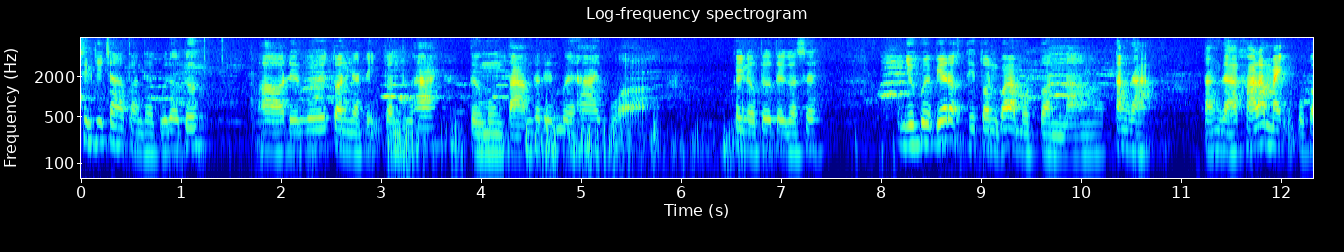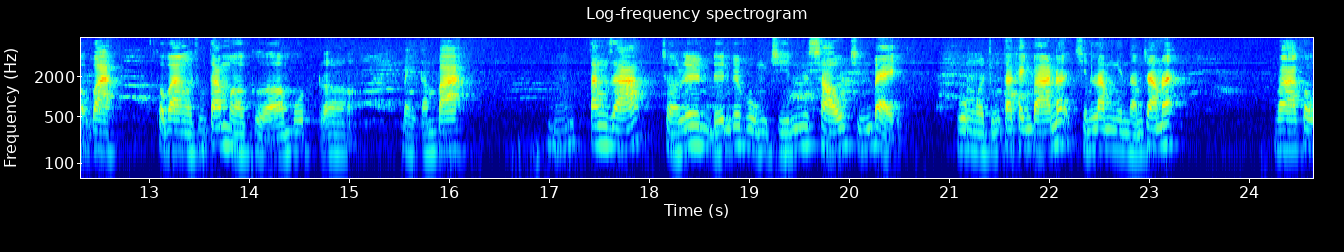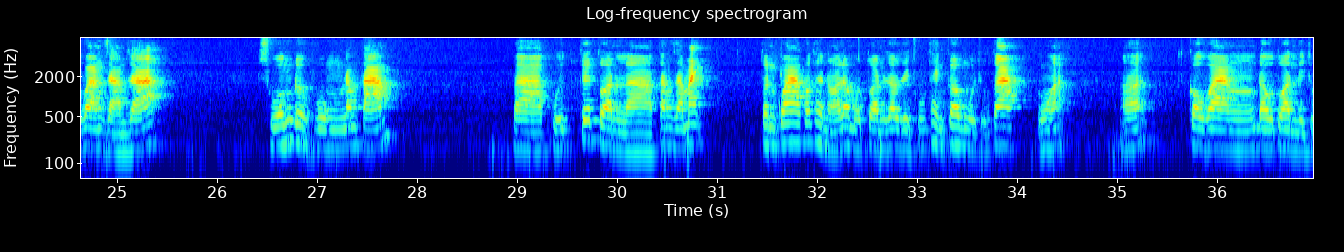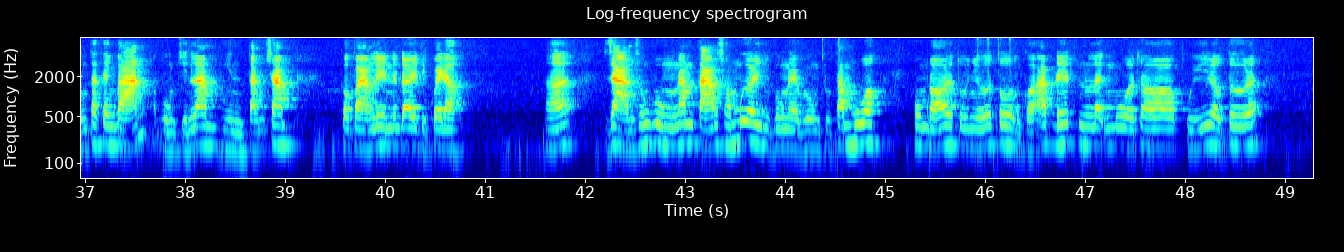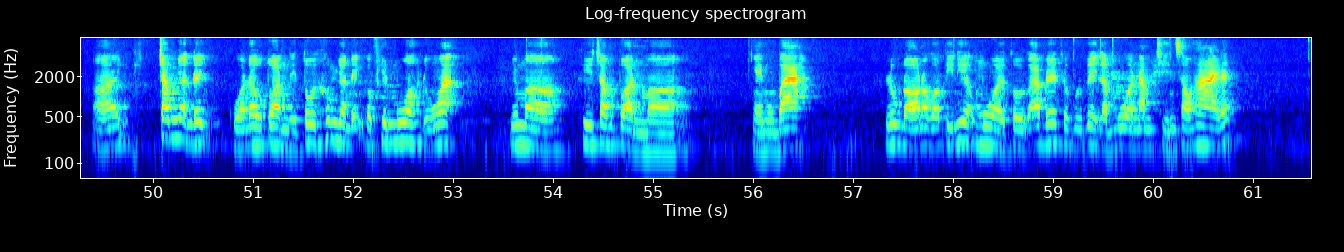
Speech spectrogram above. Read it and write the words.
Xin kính chào toàn thể quý đầu tư. À, Đến với tuần nhận định tuần thứ hai Từ mùng 8 cho đến 12 của kênh đầu tư TGC Như quý vị biết thì tuần qua là một tuần ờ, tăng giá Tăng giá khá là mạnh của cậu vàng. Cậu vàng của chúng ta mở cửa 1783 ờ, ừ, Tăng giá trở lên đến cái vùng 96, 97 Vùng mà chúng ta canh bán đấy 95.800 đấy. Và cậu vàng giảm giá xuống được vùng 58 và cuối, kết tuần là tăng giá mạnh tuần qua có thể nói là một tuần giao dịch cũng thành công của chúng ta, đúng không ạ Đó. cậu vàng đầu tuần thì chúng ta canh bán ở vùng 95.800 cậu vàng lên đến đây thì quay đầu Đó. giảm xuống vùng 5860 thì vùng này vùng chúng ta mua hôm đó tôi nhớ tôi cũng có update lệnh mua cho quý đầu tư đấy Đấy. trong nhận định của đầu tuần thì tôi không nhận định có phiên mua, đúng không ạ nhưng mà khi trong tuần mà ngày mùng 3 lúc đó nó có tín hiệu mua thì tôi có update cho quý vị là mua 5962 đấy.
